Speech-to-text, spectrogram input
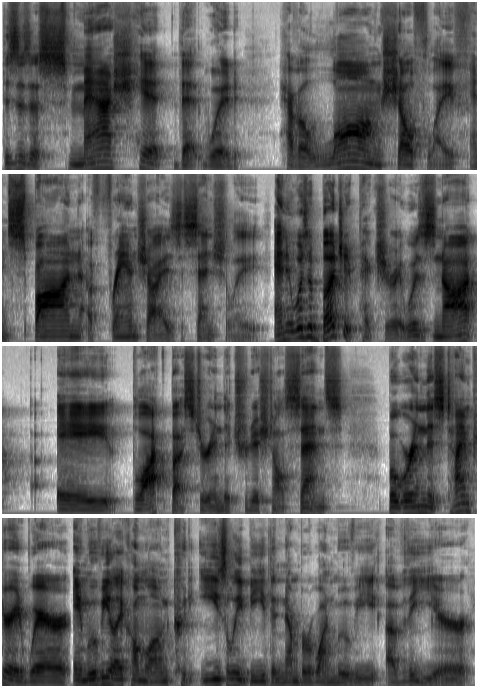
This is a smash hit that would have a long shelf life and spawn a franchise essentially. And it was a budget picture. It was not a blockbuster in the traditional sense. But we're in this time period where a movie like Home Alone could easily be the number one movie of the year.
